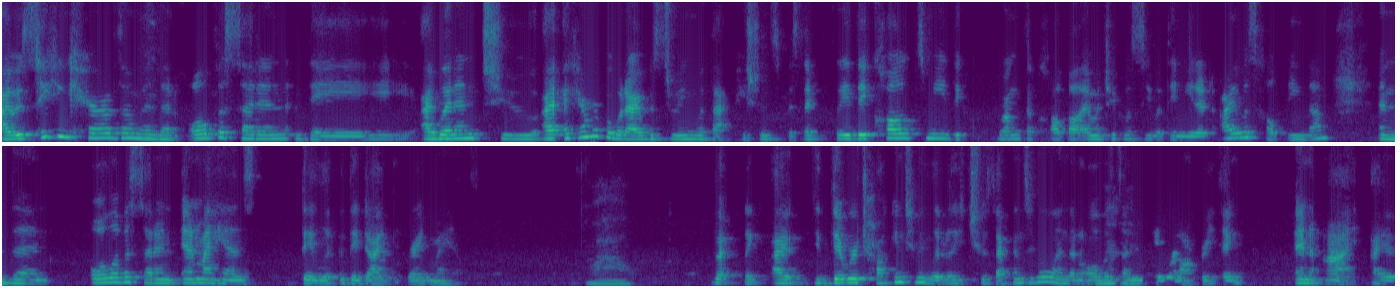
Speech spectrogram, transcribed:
I was taking care of them and then all of a sudden they I went into I, I can't remember what I was doing with that patient specifically. They called me, they rung the call bell, I went to go see what they needed. I was helping them and then all of a sudden in my hands they they died right in my hands. Wow. But like I they were talking to me literally two seconds ago and then all of a sudden they were not breathing. And I I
